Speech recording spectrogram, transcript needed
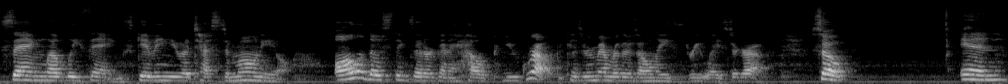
saying lovely things, giving you a testimonial? All of those things that are going to help you grow because remember, there's only three ways to grow. So, in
